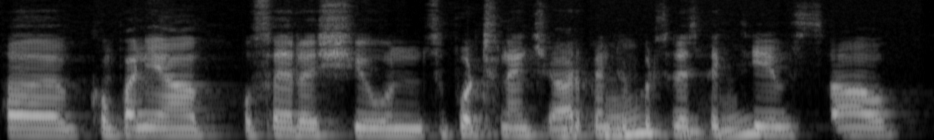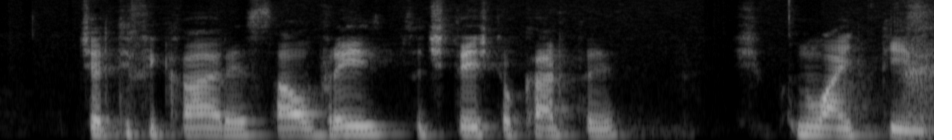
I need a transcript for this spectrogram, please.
uh, compania oferă și un suport financiar uh-huh, pentru cursul uh-huh. respectiv sau certificare sau vrei să citești o carte și nu ai timp.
